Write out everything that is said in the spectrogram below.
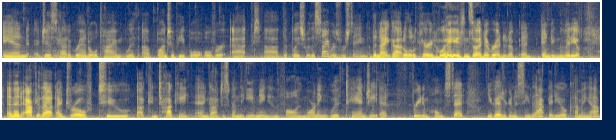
and just had a grand old time with a bunch of people over at uh, the place where the Stivers were staying. The night got a little carried away and so I never ended up ending the video. And then after that, I drove drove to uh, Kentucky and got to spend the evening and the following morning with Tangi at Freedom Homestead. You guys are going to see that video coming up,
